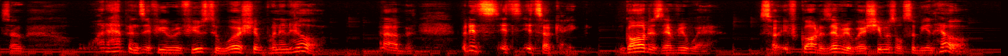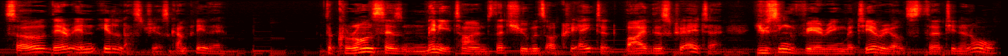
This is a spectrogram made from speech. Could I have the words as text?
So, what happens if you refuse to worship when in hell? Uh, but, but it's, it's, it's okay. God is everywhere. So if God is everywhere, she must also be in hell. So they're in illustrious company there. The Quran says many times that humans are created by this creator using varying materials, 13 in all.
